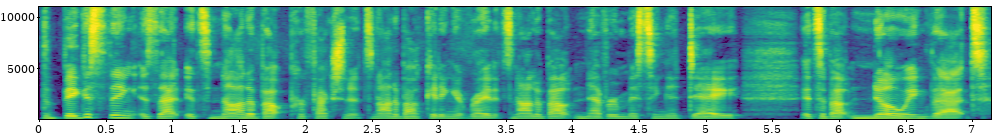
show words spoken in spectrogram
The biggest thing is that it's not about perfection. It's not about getting it right. It's not about never missing a day. It's about knowing that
